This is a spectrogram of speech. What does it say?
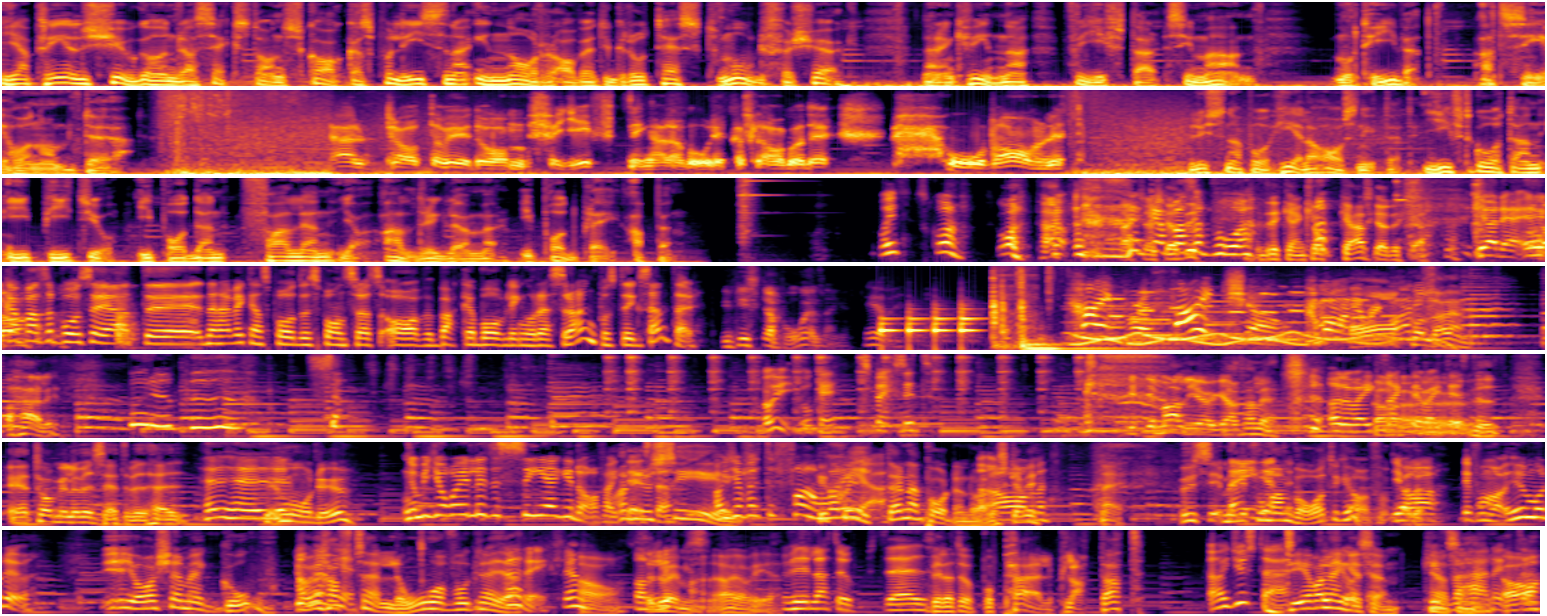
I april 2016 skakas poliserna i norr av ett groteskt mordförsök när en kvinna förgiftar sin man. Motivet? Att se honom dö. Här pratar vi då om förgiftningar av olika slag och det är ovanligt. Lyssna på hela avsnittet Giftgåtan i Piteå i podden Fallen jag aldrig glömmer i Podplay-appen. Oj, skål. Skål, tack. Jag kan passa på. Dricka en klocka ska jag dricka. Gör det. Jag kan passa på att säga att eh, den här veckans podd sponsras av Backa Bowling och restaurang på Stig Center. Vi piskar på helt enkelt. Det gör vi. Time for a sideshow. Ja, kolla den. Vad härligt. Oj, okej. Spexigt. Lite emaljöga så lätt. Ja, det var exakt det faktiskt. Eh, Tommy och Lovisa heter vi, hej. Hej, hej. Hur mår du? Ja, men jag är lite seg idag Ja, faktiskt. du är seg. Ja, jag vet inte fan vi vad det skiter i är. den här podden då, Ja, ska vi? men- Nej. Vi men Nej, det får man det- vara tycker jag. Ja, det får man. Hur mår du? Jag känner mig god. Jag har ju men haft det- så här lov och grejer. Verkligen. Ja, Sån så är lyx. man, ja, jag vet. Vilat upp dig. Velat upp och pärlplattat. Ja, just det. Det var har vi länge sedan. Kan Gud, jag vad härligt. Ja,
